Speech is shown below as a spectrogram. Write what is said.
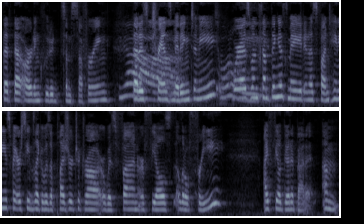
that that art included some suffering yeah. that is transmitting to me. Whereas when something is made in a spontaneous way or seems like it was a pleasure to draw or was fun or feels a little free, I feel good about it. Um,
